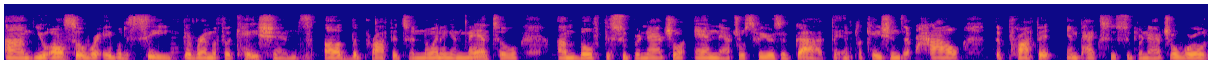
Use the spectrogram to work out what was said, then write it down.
Um, you also were able to see the ramifications of the prophet's anointing and mantle on both the supernatural and natural spheres of God, the implications of how the prophet impacts the supernatural world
